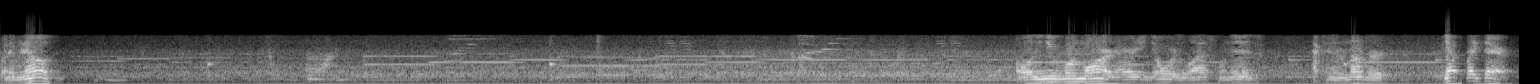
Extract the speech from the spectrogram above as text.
But who? Only need one more, and I already know where the last one is. I can remember. Yep, right there.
